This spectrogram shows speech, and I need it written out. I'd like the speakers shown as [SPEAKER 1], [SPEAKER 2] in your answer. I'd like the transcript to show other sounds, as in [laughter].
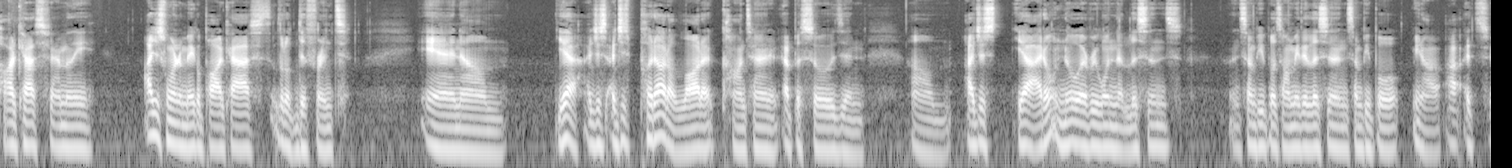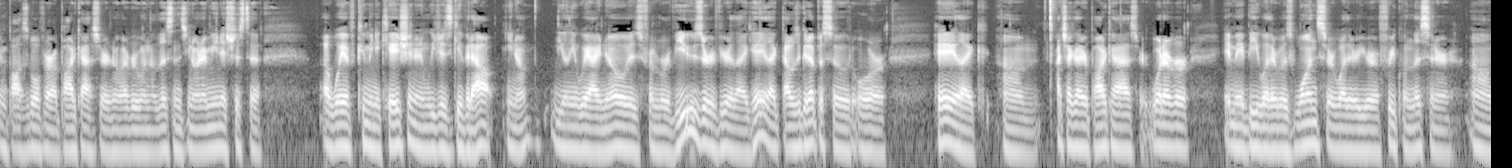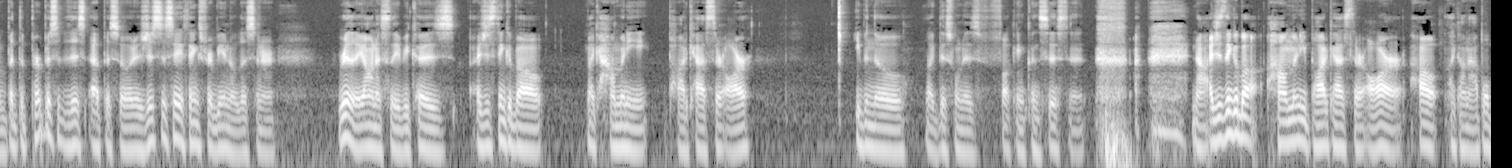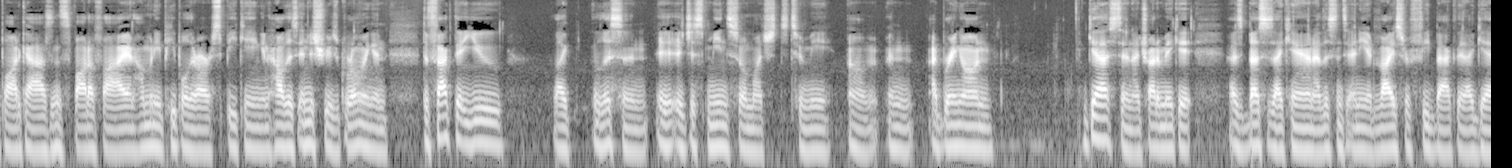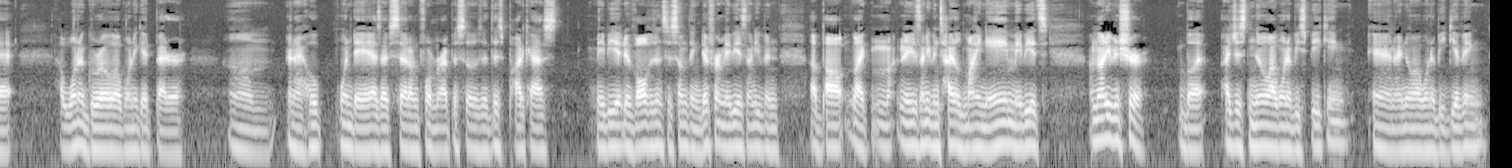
[SPEAKER 1] podcast family. I just wanted to make a podcast a little different. And um, yeah, I just I just put out a lot of content and episodes and um, I just yeah, I don't know everyone that listens. And some people tell me they listen. Some people, you know, I, it's impossible for a podcaster to know everyone that listens. You know what I mean? It's just a a way of communication and we just give it out you know? The only way i know is from reviews or if you're like hey like that was a good episode or hey like um, i checked out your podcast or whatever it may be whether it was once or whether you're a frequent listener. Um, but the purpose of this episode is just to say thanks for being a listener. Really honestly because i just think about like how many podcasts there are even though like this one is fucking consistent. [laughs] now, I just think about how many podcasts there are out like on Apple Podcasts and Spotify and how many people there are speaking and how this industry is growing and the fact that you like listen it, it just means so much to me um, and I bring on guests and I try to make it as best as I can. I listen to any advice or feedback that I get. I want to grow, I want to get better. Um, and I hope one day, as I've said on former episodes, that this podcast maybe it evolves into something different. Maybe it's not even about like maybe it's not even titled my name. Maybe it's I'm not even sure, but I just know I want to be speaking and I know I want to be giving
